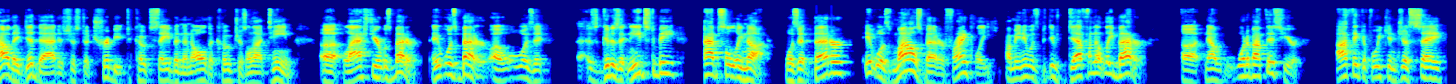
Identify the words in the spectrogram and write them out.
how they did that is just a tribute to Coach Saban and all the coaches on that team. Uh, last year it was better. It was better. Uh, was it as good as it needs to be? Absolutely not. Was it better? It was miles better, frankly. I mean, it was, it was definitely better. Uh, now, what about this year? I think if we can just say,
